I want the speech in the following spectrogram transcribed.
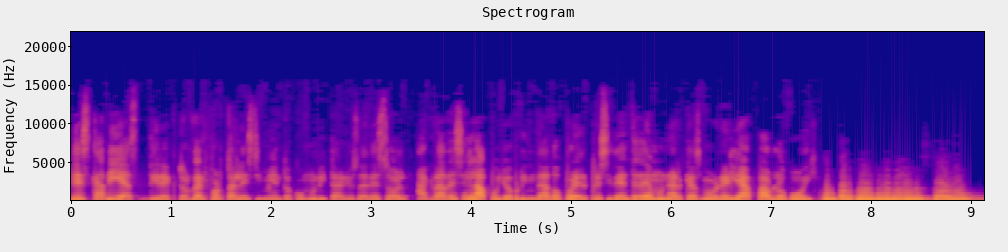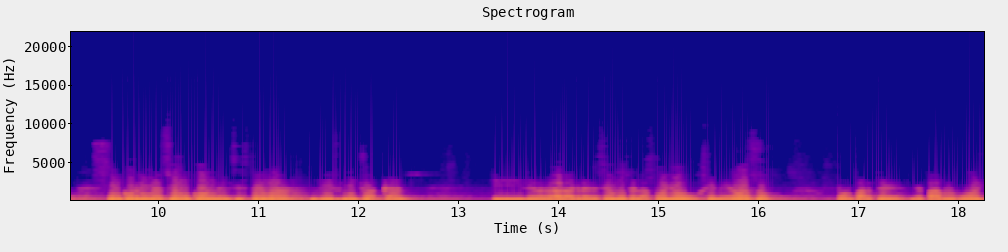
Tesca Díaz, director del Fortalecimiento Comunitario Sol, agradece el apoyo brindado por el presidente de Monarcas Morelia, Pablo Boy. Por parte del gobierno del estado, en coordinación con el sistema DIF Michoacán, y de verdad agradecemos el apoyo generoso por parte de Pablo Boy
